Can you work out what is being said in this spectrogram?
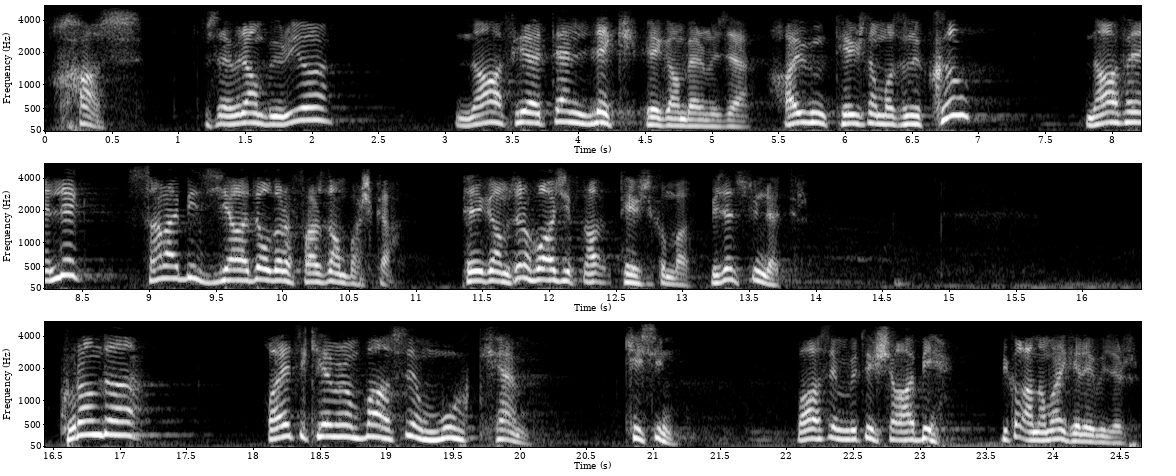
Has. Mesela Mevlam buyuruyor. Nafileten lek peygamberimize. Haybim tecrübe namazını kıl. Nafileten lek sana bir ziyade olarak farzdan başka. Peygamberimize vacip tecrübe kılmak. Bize sünnettir. Kur'an'da ayet-i kerimenin bazısı muhkem, kesin. Bazı müteşabih, bir anlamaya gelebilir.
